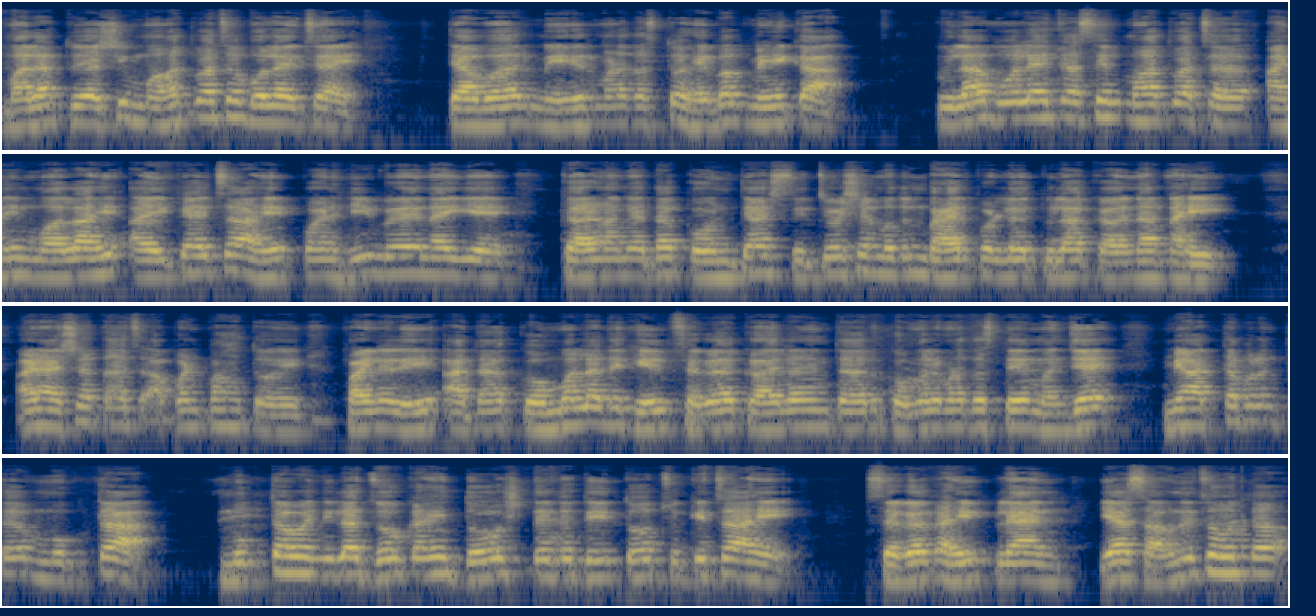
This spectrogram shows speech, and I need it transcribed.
मला तुझ्याशी महत्वाचं बोलायचं आहे. त्यावर मेहर म्हणत असतो हे बघ मेहिका तुला बोलायचं असेल महत्वाचं आणि मलाही ऐकायचं आहे पण ही वेळ नाहीये. कारण आम्ही आता कोणत्या सिच्युएशन मधून बाहेर पडलोय तुला कळणार नाही. आणि अशातच आपण पाहतोय फायनली आता कोमलला देखील सगळं कळल्यानंतर कोमल म्हणत असते म्हणजे मी आतापर्यंत मुक्ता मुक्तावनीला जो काही दोष देत होती तो चुकीचा आहे. सगळं काही प्लॅन या सावनीचं होतं.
